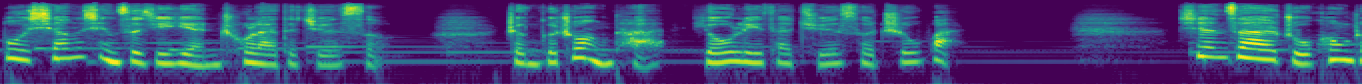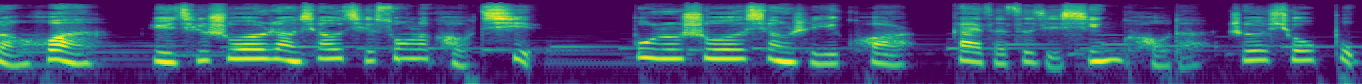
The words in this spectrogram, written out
不相信自己演出来的角色，整个状态游离在角色之外。现在主控转换，与其说让萧琪松了口气，不如说像是一块。盖在自己心口的遮羞布。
